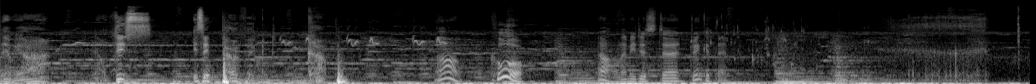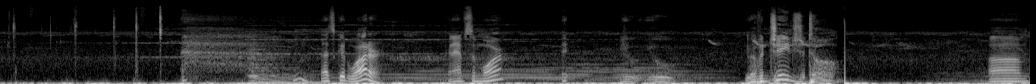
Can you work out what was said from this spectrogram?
There we are. Now this is a perfect cup. Oh, cool. Oh, let me just uh, drink it then. Hmm, that's good water. Can I have some more? You, you, you haven't changed at all. Um.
